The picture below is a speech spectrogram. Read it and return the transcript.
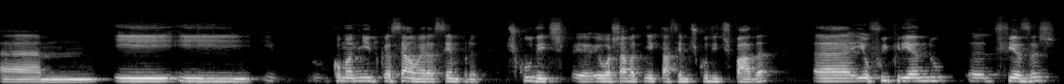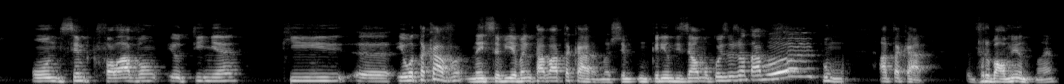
Um, e, e, como a minha educação era sempre de escudo e de, eu achava que tinha que estar sempre de escudo e de espada, uh, eu fui criando uh, defesas onde sempre que falavam eu tinha que uh, eu atacava, nem sabia bem que estava a atacar, mas sempre que me queriam dizer alguma coisa eu já estava pum, a atacar, verbalmente, não é?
